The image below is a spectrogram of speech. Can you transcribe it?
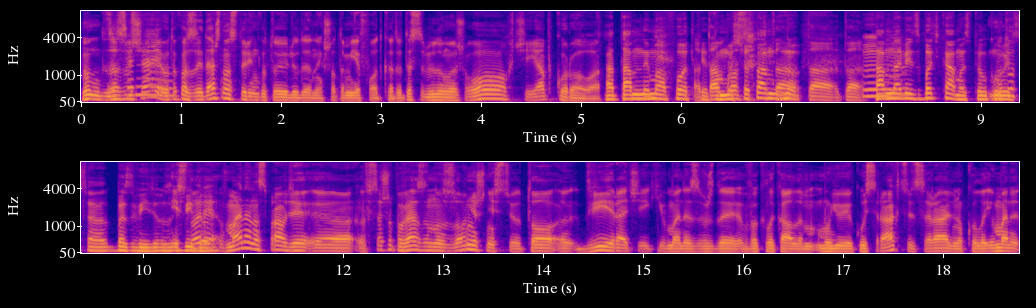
Ну, це зазвичай, не- отако зайдеш на сторінку тої людини, якщо там є фотка, то ти собі думаєш, ох, чия б корова. А там нема фотки, тому що там, та, ну, та, та. Мгм. там навіть з батьками спілкуються без відео. з Історія відео. в мене насправді е, все, що пов'язано з зовнішністю, то е, дві речі, які в мене завжди викликали мою якусь реакцію, це реально, коли і в мене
